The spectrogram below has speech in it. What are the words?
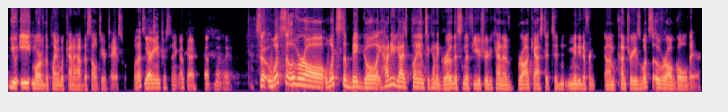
you eat more of the plant would kind of have the saltier taste. Well, that's yes. very interesting. Okay. Definitely. So what's the overall what's the big goal? Like how do you guys plan to kind of grow this in the future to kind of broadcast it to many different um, countries? What's the overall goal there?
